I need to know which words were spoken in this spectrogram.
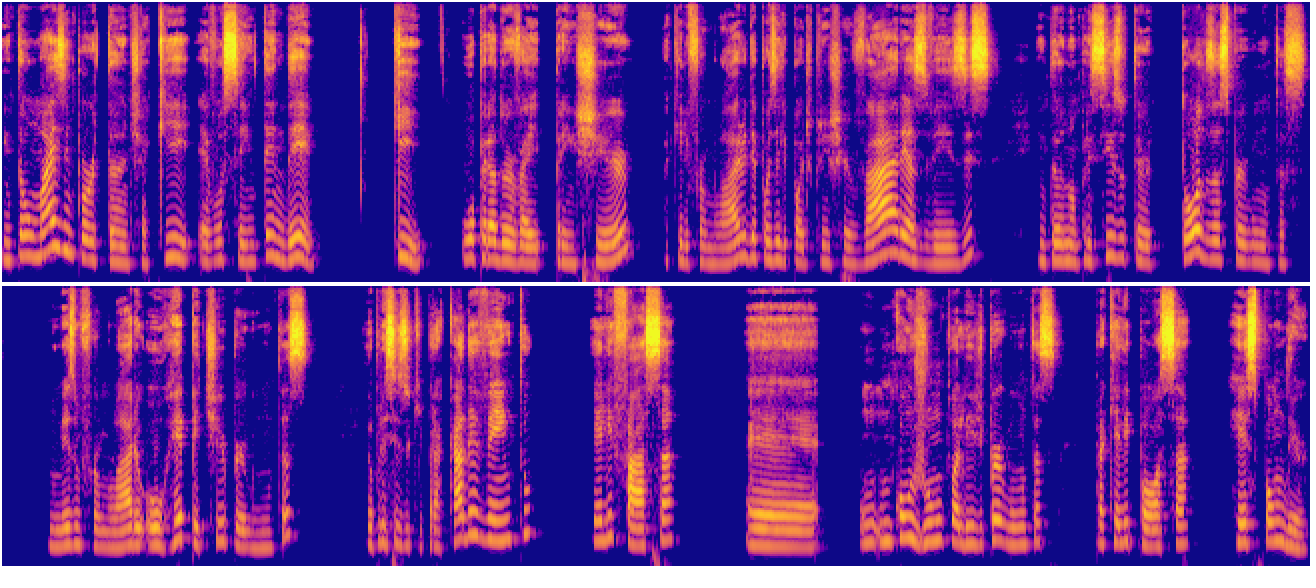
Então, o mais importante aqui é você entender que o operador vai preencher aquele formulário e depois ele pode preencher várias vezes. Então, eu não preciso ter todas as perguntas no mesmo formulário ou repetir perguntas. Eu preciso que para cada evento ele faça é, um, um conjunto ali de perguntas para que ele possa responder.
